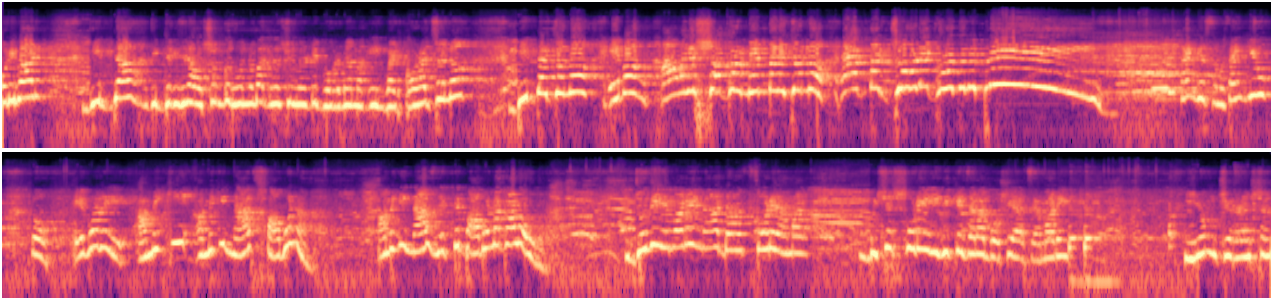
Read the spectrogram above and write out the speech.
পরিবার, দীপদা দীপদাকে জানাই অসংখ্য ধন্যবাদ এত সুন্দর একটি প্রোগ্রামে আমাকে ইনভাইট করার জন্য। দীপদার জন্য এবং আমাদের সকল মেম্বারের জন্য একবার জোরে thank you so much thank you তো এবারে আমি কি আমি কি নাচ পাবো না? আমি কি নাচ দেখতে পাবো না কারণ যদি এবারে না ডান্স করে আমার, বিশেষ করে এইদিকে যারা বসে আছে, আমার এই ইয়ং জেনারেশন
